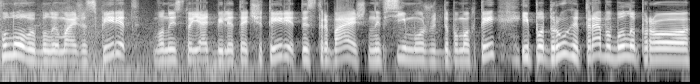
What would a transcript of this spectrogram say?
фулови були майже Спіріт. Вони стоять біля Т4, ти стрибаєш, не всі можуть допомогти. І по-друге, треба було про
